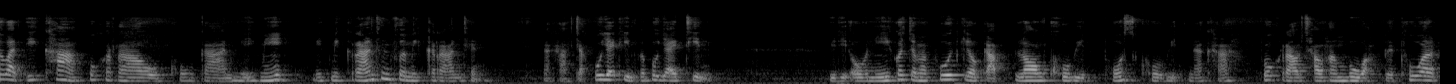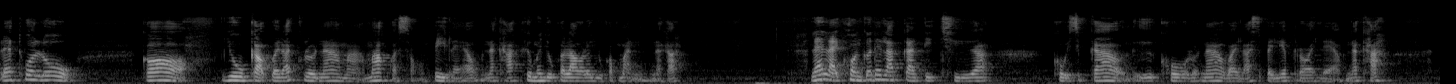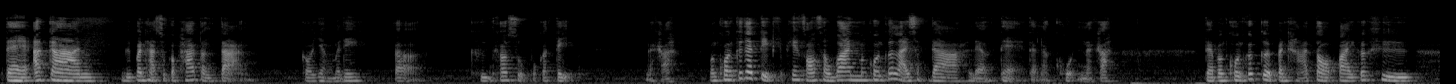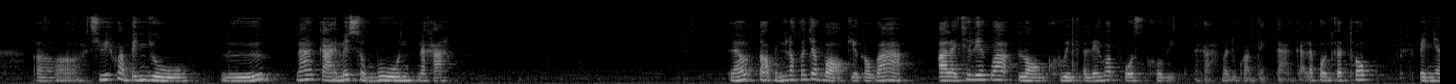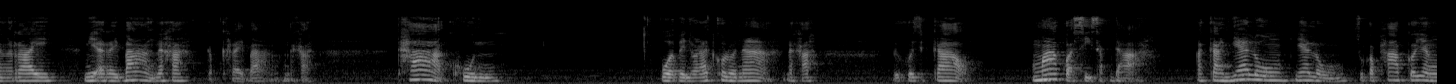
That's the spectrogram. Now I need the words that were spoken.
สวัสดีค่ะ พวกเราโครงการมิมิมิมิกรันทินเฟอร์มิกรันทินนะคะจากผู้ย้ายถิ่นเพื่อผู้ย้ายถิ่น วิดีโอนี้ก็จะมาพูดเกี่ยวกับลองโควิด post โควิดนะคะ พวกเราชาวฮัมบูร์กหรือทั่วและทั่วโลก ก็อยู่กับไวรัสโคโรนามามากกว่า 2 ปีแล้วนะคะ คือมันอยู่กับเราเราอยู่กับมันนะคะ และหลายคนก็ได้รับการติดเชื้อโควิด -19 หรือโคโรนาไวรัสไปเรียบร้อยแล้วนะคะ แต่อาการหรือปัญหาสุขภาพต่างๆ ก็ยังไม่ได้คืนเข้าสู่ปกตินะคะ บางคนก็จะติดเพียงสองสาวัน บางคนก็หลายสัปดาห์แล้วแต่แต่ละคนนะคะ แต่บางคนก็เกิดปัญหาต่อไปก็คือออชีวิตความเป็นอยู่ หรือร่างกายไม่สมบูรณ์นะคะ แล้วต่อไปนี้เราก็จะบอกเกี่ยวกับว่าอะไรที่เรียกว่า long covid อะไรเรียกว่า post covid นะคะ มาดูความแตกต่างกัน และผลกระทบเป็นอย่างไร มีอะไรบ้างนะคะ กับใครบ้างนะคะ ถ้าคุณป่วยเป็นไวรัสโคโรนานะคะ หรือโควิด -19 มากกว่า 4 สัปดาห์ อาการแย่ลงแย่ลงสุขภาพก็ยัง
